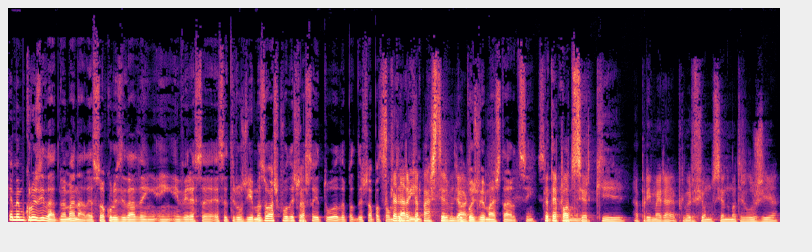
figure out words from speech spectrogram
É mesmo curiosidade, não é mais nada. É só curiosidade em, em, em ver essa, essa trilogia. Mas eu acho que vou deixar pois. sair toda, para deixar passar se um Se calhar é capaz de ser melhor. depois ver mais tarde, sim. sim até pode ser que a primeira, o primeiro filme, sendo uma trilogia,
